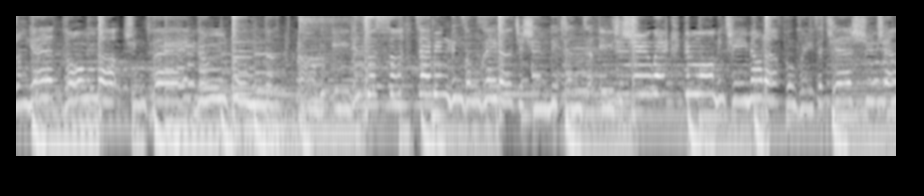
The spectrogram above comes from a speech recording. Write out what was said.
装也懂得进退。能不能暴露一点姿色，在濒临崩溃的界限里掺杂一些虚伪？越莫名其妙的抚慰，在解释前。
